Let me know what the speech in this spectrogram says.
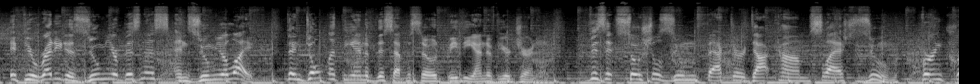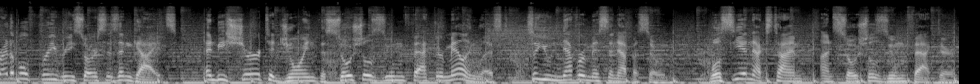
If you're ready to zoom your business and zoom your life, Then don't let the end of this episode be the end of your journey. Visit socialzoomfactor.com slash zoom for incredible free resources and guides. And be sure to join the Social Zoom Factor mailing list so you never miss an episode. We'll see you next time on Social Zoom Factor.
